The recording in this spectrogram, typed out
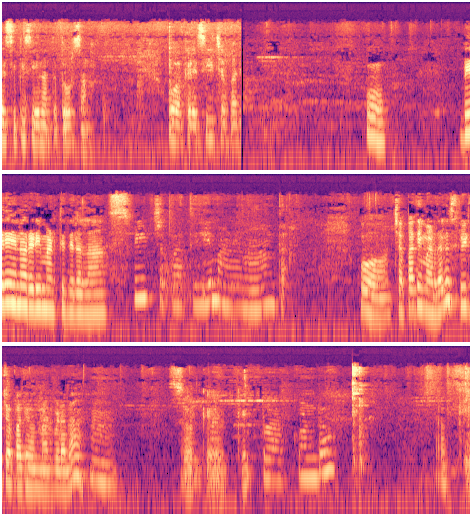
ರೆಸಿಪೀಸ್ ಏನಂತ ತೋರಿಸೋಣ. ಓ ಆ ಕಡೆ ಸಿಹಿ ಚಪಾತಿ. ಓ ಬೇರೆ ಏನೋ ರೆಡಿ ಮಾಡ್ತಿದ್ದೀರಲ್ಲ? ಸ್ವೀಟ್ ಚಪಾತಿ ಮಾಡೋಣ ಅಂತ. ಓ ಚಪಾತಿ ಮಾಡಿದಾಗ ಸ್ವೀಟ್ ಚಪಾತಿ ಒಂದು ಮಾಡಿಬಿಡೋದಾ? ಹ್ಮ್. ಓಕೆ ಓಕೆ ಹಾಕೊಂಡು ಓಕೆ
